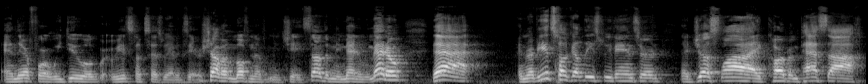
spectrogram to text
and therefore we do, Yitzchak says we have Xer Shabbat, Mufna from Michet Sada, Mimenu, Mimenu, that, and Rabbi Yitzchak at least we've answered that just like Korban Pesach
